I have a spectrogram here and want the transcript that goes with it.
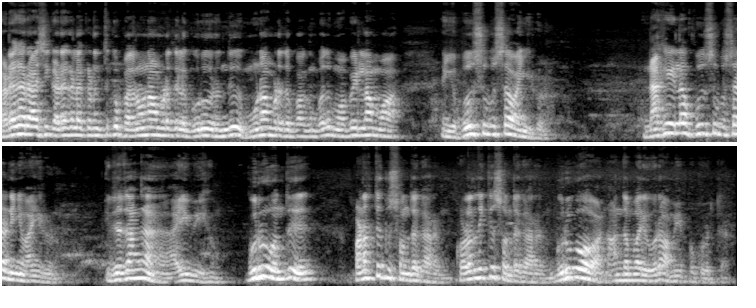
கடகராசி கடகலக்கணத்துக்கு பதினொன்றாம் இடத்துல குரு இருந்து மூணாம் இடத்தை பார்க்கும்போது மொபைல்லாம் வா நீங்கள் புதுசு புதுசாக வாங்கிக்கணும் நகையெல்லாம் புதுசு புதுசாக நீங்கள் வாங்கிக்கணும் இதுதாங்க ஐவீகம் குரு வந்து பணத்துக்கு சொந்தக்காரன் குழந்தைக்கு சொந்தக்காரன் குரு பகவான் அந்த மாதிரி ஒரு அமைப்பு கொடுத்தார்.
